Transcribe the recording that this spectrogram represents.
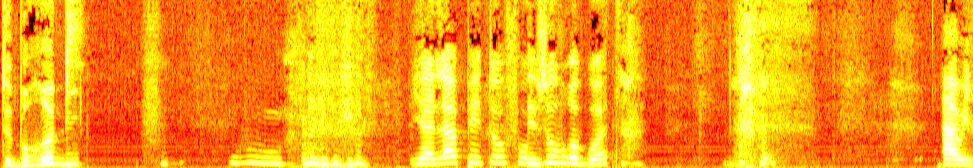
de brebis. Il y a l'apétophobie, les ouvre-boîtes. Ah oui,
